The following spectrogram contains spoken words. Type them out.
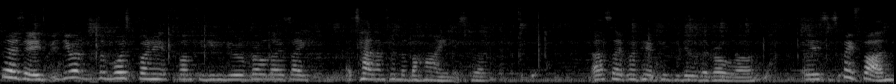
There's it. Do you what's the most funny fun for you? You roll those like attack them from the behind. It's like that's like my favorite thing to do with a roller. It's, it's quite fun.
